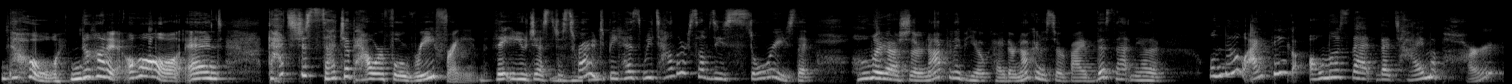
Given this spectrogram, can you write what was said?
No, not at all. And that's just such a powerful reframe that you just described mm-hmm. because we tell ourselves these stories that, oh my gosh, they're not going to be okay. They're not going to survive this, that, and the other. Well, no, I think almost that that time apart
